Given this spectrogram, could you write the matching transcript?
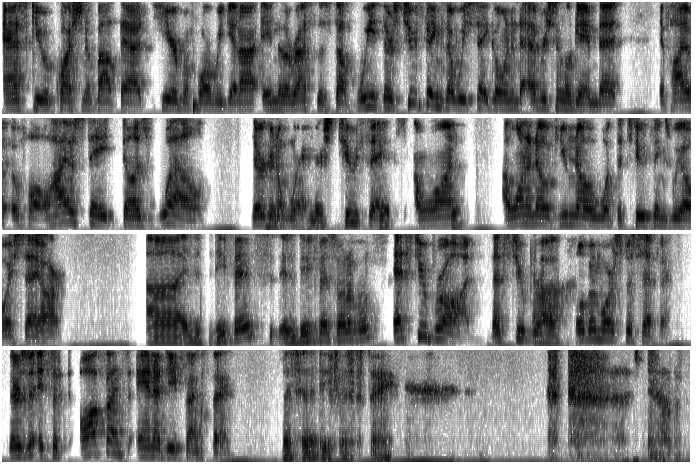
ask you a question about that here before we get on, into the rest of the stuff. We there's two things that we say going into every single game that if Ohio, if Ohio State does well, they're going to win. There's two things. I want I want to know if you know what the two things we always say are. Uh, is it defense? Is defense one of them? That's too broad. That's too broad. Uh. a little bit more specific. There's a, it's an offense and a defense thing. Let's in the defensive thing.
